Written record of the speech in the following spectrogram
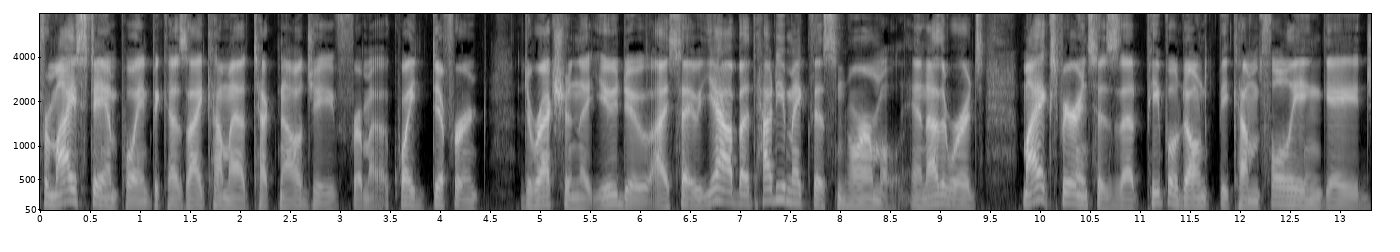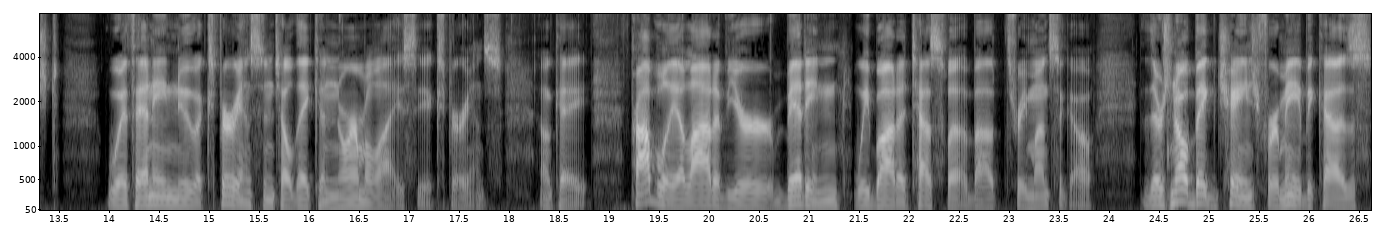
From my standpoint, because I come at technology from a quite different direction that you do, I say, yeah, but how do you make this normal? In other words, my experience is that people don't become fully engaged with any new experience until they can normalize the experience. Okay probably a lot of your bidding. We bought a Tesla about three months ago. There's no big change for me because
